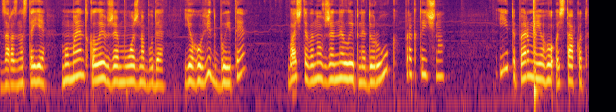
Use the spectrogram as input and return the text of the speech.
Зараз настає момент, коли вже можна буде його відбити. Бачите, воно вже не липне до рук практично. І тепер ми його ось так от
